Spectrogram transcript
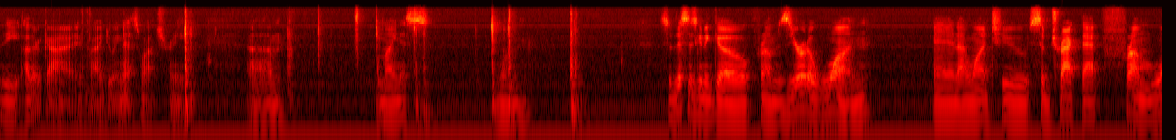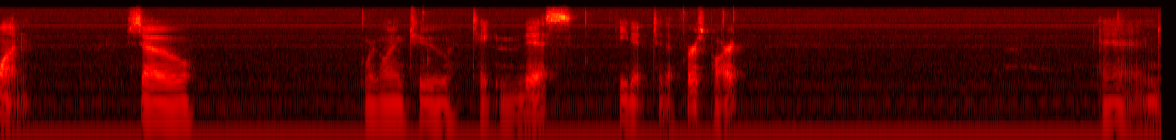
the other guy by doing this. Watch, ready? Um, minus 1. So this is going to go from 0 to 1, and I want to subtract that from 1. So we're going to take this, feed it to the first part, and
